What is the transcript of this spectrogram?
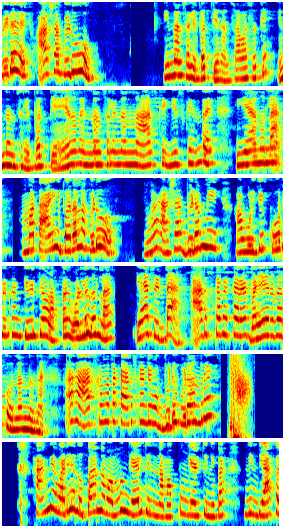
ಬಿಡೆ, ಆಶಾ ಬಿಡು. ಇನ್ನೊಂದ್ಸಲಿ ಬರ್ತೀಯ ನನ್ನ ಸಾವಾಸಕ್ಕೆ? ಇನ್ನೊಂದ್ಸಲಿ ಬರ್ತೀಯ? ಏನೋ ಇನ್ನೊಂದ್ಸಲಿ ನನ್ನ ಆಸ್ಕೆ ಗೀಸ್ಕೆ ಅಂದ್ರೆ ಏನಿಲ್ಲ ಅಮ್ಮ ತಾಯಿ ಬರಲ್ಲ ಬಿಡು. ಇವ ಆಶಾ, ಬಿಡಮ್ಮಿ, ಆ ಹುಡುಗಿ ಕೂರ್ಲಿಕ್ಕಂತ ತಿಳಿತಾವ ಅಪ್ಪ ಒಳ್ಳೇದಲ್ಲ. ಯಾ ಸಿದ್ಧ ಆಡಿಸ್ಕೋಬೇಕಾದ್ರೆ ಭಯ ಇರಬೇಕು ನನ್ನನ್ನ ಆಹಾ ಆಡಿಸ್ಕೊಂಬತ್ತ ಆಡಿಸ್ಕೊಂಡು ಇವಾಗ ಬಿಡು ಬಿಡು ಅಂದ್ರೆ ಹಂಗೆ ಹೊಡೆಯೋದು ಬಾ ನಮ್ಮ ಅಮ್ಮಂಗೆ ಹೇಳ್ತೀನಿ ನಮ್ಮ ಅಪ್ಪಂಗೆ ಹೇಳ್ತೀನಿ ಬಾ ನಿಂದು ಯಾಕೋ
